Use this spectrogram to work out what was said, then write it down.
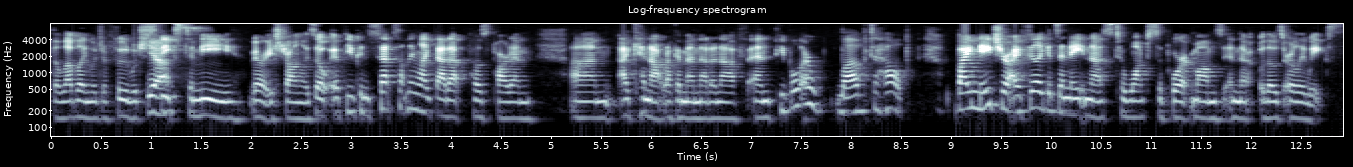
the love language of food which Yes. speaks to me very strongly. So if you can set something like that up postpartum um, i cannot recommend that enough. And people are love to help. By nature i feel like it's innate in us to want to support moms in the, those early weeks.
